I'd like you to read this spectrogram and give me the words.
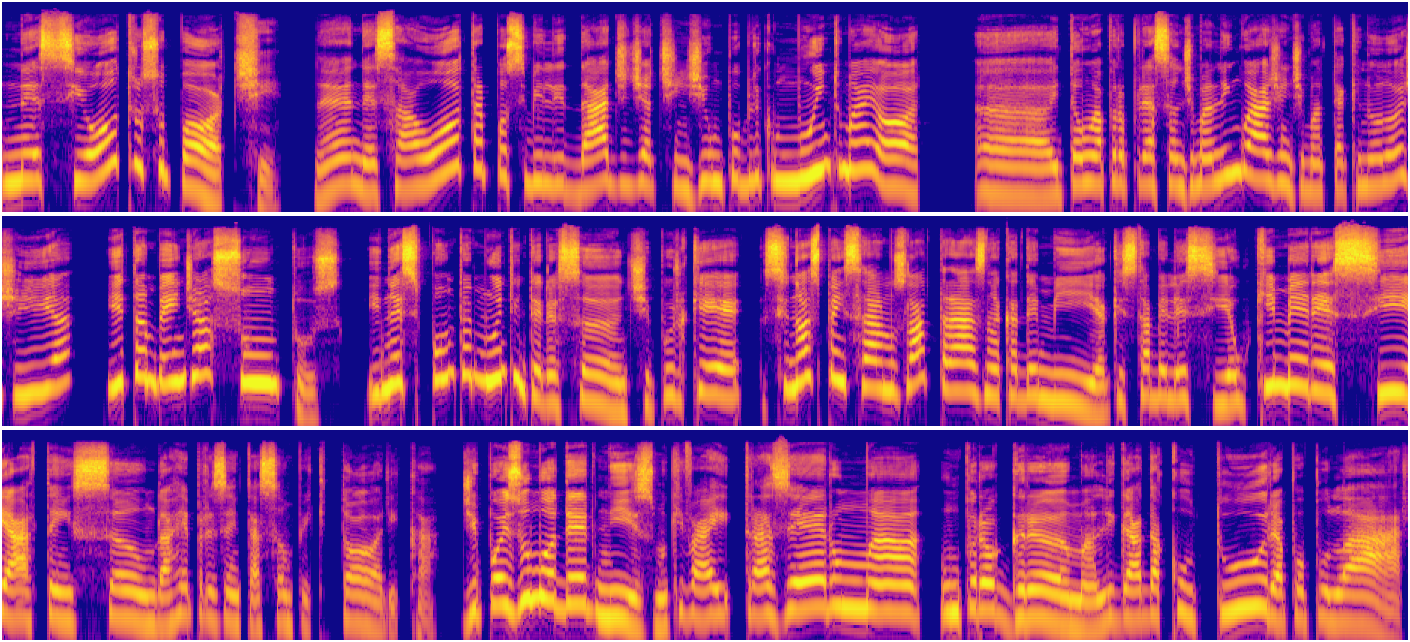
nesse outro suporte né, nessa outra possibilidade de atingir um público muito maior. Uh, então, a apropriação de uma linguagem, de uma tecnologia e também de assuntos. E nesse ponto é muito interessante, porque se nós pensarmos lá atrás na academia, que estabelecia o que merecia a atenção da representação pictórica, depois o modernismo, que vai trazer uma, um programa ligado à cultura popular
